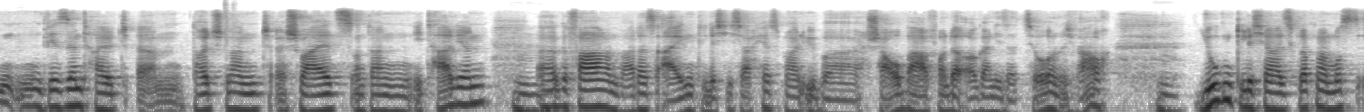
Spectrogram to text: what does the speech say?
wir sind halt ähm, Deutschland, äh, Schweiz und dann Italien Mhm. äh, gefahren, war das eigentlich, ich sag jetzt mal, überschaubar von der Organisation. Ich war auch Mhm. Jugendlicher, also ich glaube, man muss,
